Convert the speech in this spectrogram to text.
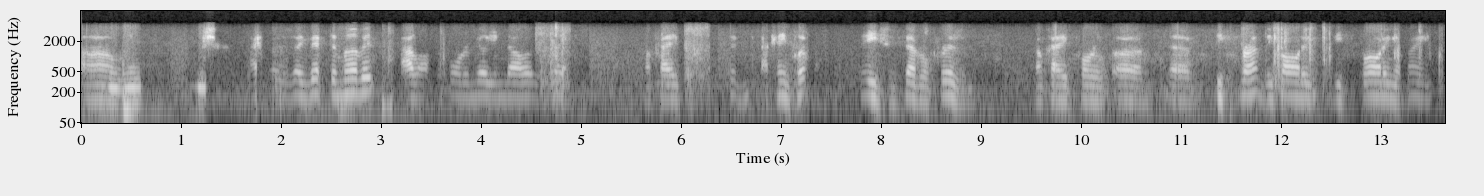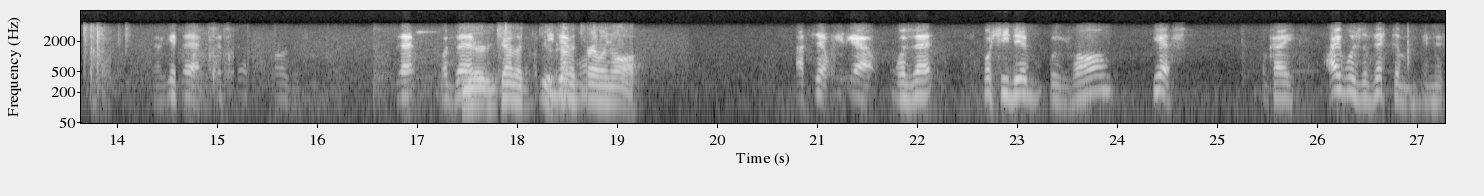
Um, Mhm. I was a victim of it. I lost a quarter million dollars. Okay, I can't put my niece in federal prison. Okay, for uh, uh, defraud, defrauding defrauding a bank. Now get that. That's charges. That was that. you're kind of you're kind of trailing off. I said, yeah. Was that what she did was wrong? Yes. Okay. I was a victim in this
